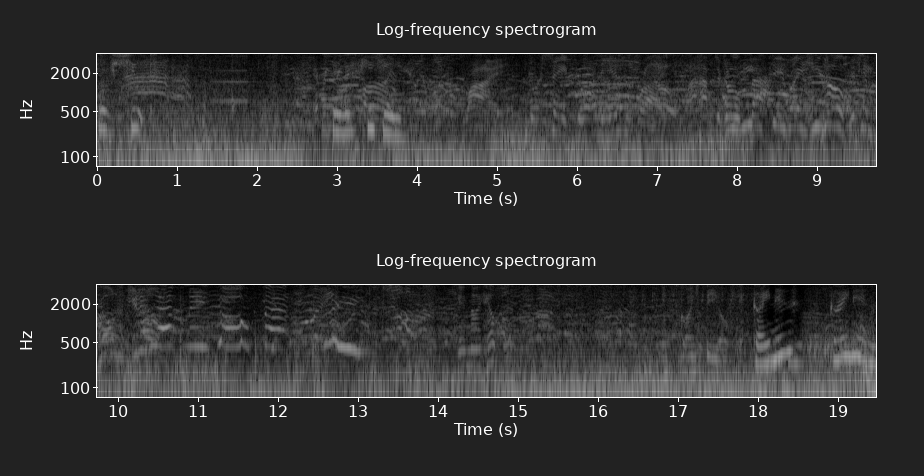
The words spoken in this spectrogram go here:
Oh shoot. They're refugees. Why? You're safe. You're on the Enterprise. I have to go you back. stay right here. No, okay, no. You don't let me go back, please. Can I help you? It's going to be okay. Guinan? Guinan.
